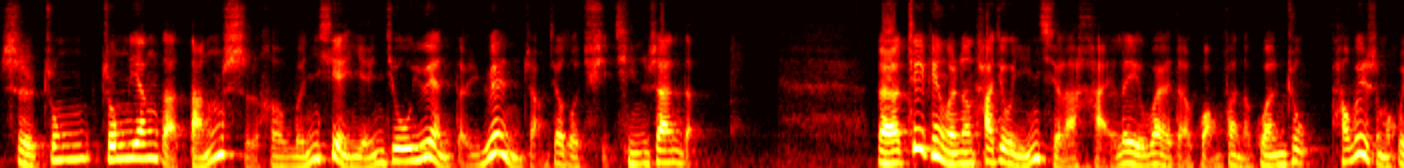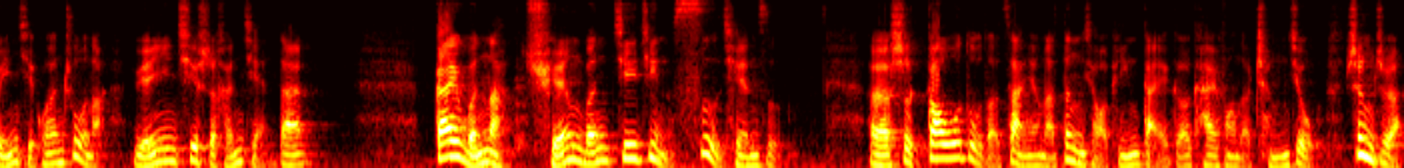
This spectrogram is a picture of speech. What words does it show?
是中中央的党史和文献研究院的院长，叫做曲青山的。呃，这篇文章它就引起了海内外的广泛的关注。它为什么会引起关注呢？原因其实很简单，该文呢全文接近四千字，呃，是高度的赞扬了邓小平改革开放的成就，甚至啊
